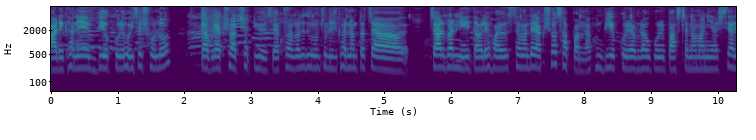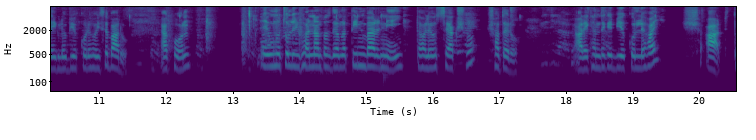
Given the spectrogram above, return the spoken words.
আর এখানে বিয়োগ করে হয়েছে ষোলো, তারপরে একশো আটষট্টি হয়েছে। এখন আমরা যদি উনচল্লিশ ঘরের নামটা চা চারবার নিই, তাহলে হয় হচ্ছে আমাদের একশো ছাপ্পান্ন। এখন বিয়োগ করে আমরা উপরে পাঁচটা নামা নিয়ে আসছি, আর এগুলো বিয়োগ করে হয়েছে বারো। এখন এই উনচল্লিশ ঘরের নামটা যদি আমরা তিনবার নিই, তাহলে হচ্ছে একশো সতেরো। আর এখান থেকে বিয়োগ করলে হয় আট। তো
